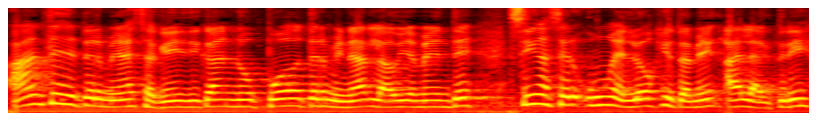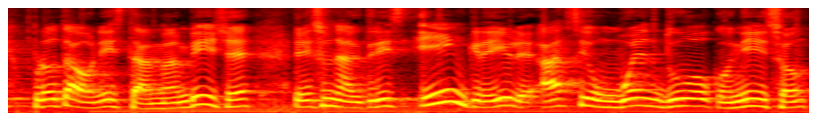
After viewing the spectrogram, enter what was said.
Antes de terminar esta crítica, no puedo terminarla obviamente sin hacer un elogio también a la actriz protagonista. Manville es una actriz increíble, hace un buen dúo con Nilsson,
